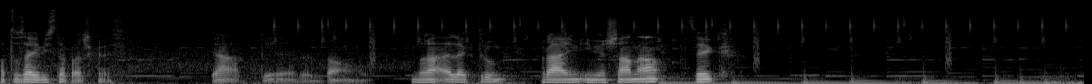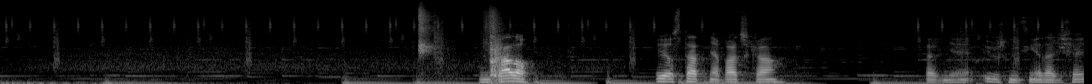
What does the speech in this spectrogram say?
A to zajebista paczka jest. Ja pierdolę. Dobra, Electrum Prime i mieszana. Cyk. Halo. I ostatnia paczka. Pewnie już nic nie da dzisiaj.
